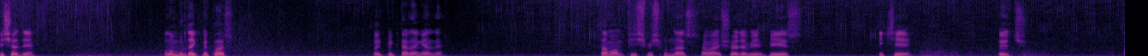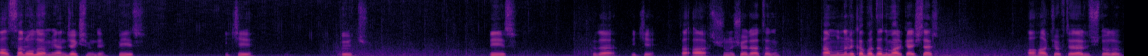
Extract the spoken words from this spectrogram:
Piş hadi. Oğlum burada ekmek var. Bu ekmek nereden geldi? Tamam pişmiş bunlar. Hemen şöyle bir 1 2 3 Alsan oğlum yanacak şimdi. 1 2 3 1 Şurada 2 Aa şunu şöyle atalım. Tamam bunları kapatalım arkadaşlar. Aha köfteler düştü oğlum.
